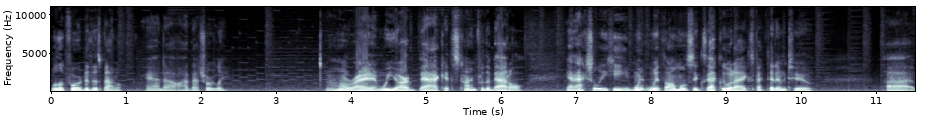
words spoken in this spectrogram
we'll look forward to this battle, and I'll have that shortly. Alright, and we are back. It's time for the battle. And actually, he went with almost exactly what I expected him to. Uh,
